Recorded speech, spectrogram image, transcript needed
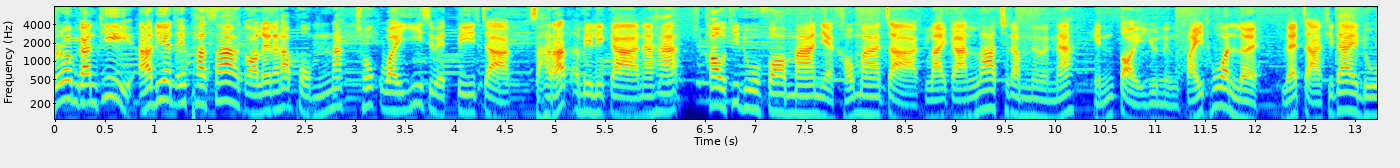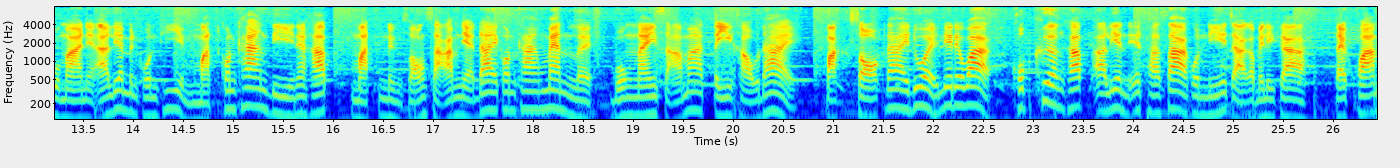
เริ่มกันที่อาเรียนเอพาซาก่อนเลยนะครับผมนักชกวัย 21 ปีจากสหรัฐอเมริกานะฮะ เท่าที่ดูฟอร์มมาเนี่ยเขามาจากรายการราชดำเนินนะ เห็นต่อยอยู่หนึ่งไฟท่วนเลย และจากที่ได้ดูมาเนี่ยอาเรียนเป็นคนที่หมัดค่อนข้างดีนะครับ หมัด 1 2 3เนี่ยได้ค่อนข้างแม่นเลย วงในสามารถตีเข่าได้ ปักศอกได้ด้วย เรียกได้ว่าครบเครื่องครับอาเรียนเอสพาซาคนนี้จากอเมริกา แต่ความ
